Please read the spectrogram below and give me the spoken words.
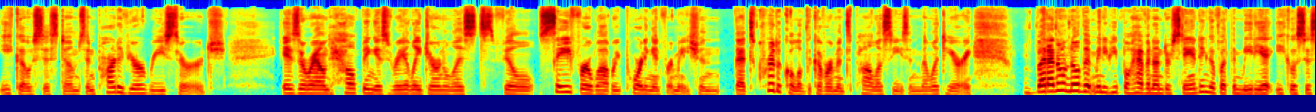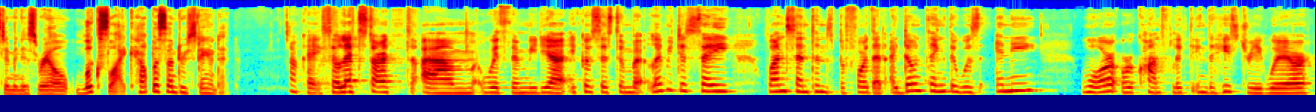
ecosystems, and part of your research is around helping Israeli journalists feel safer while reporting information that's critical of the government's policies and military. But I don't know that many people have an understanding of what the media ecosystem in Israel looks like. Help us understand it. Okay, so let's start um, with the media ecosystem. But let me just say one sentence before that. I don't think there was any war or conflict in the history where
